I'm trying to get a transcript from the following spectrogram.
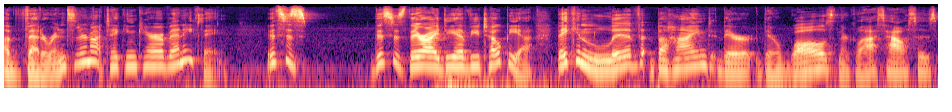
of veterans. They're not taking care of anything. This is this is their idea of utopia. They can live behind their their walls and their glass houses,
